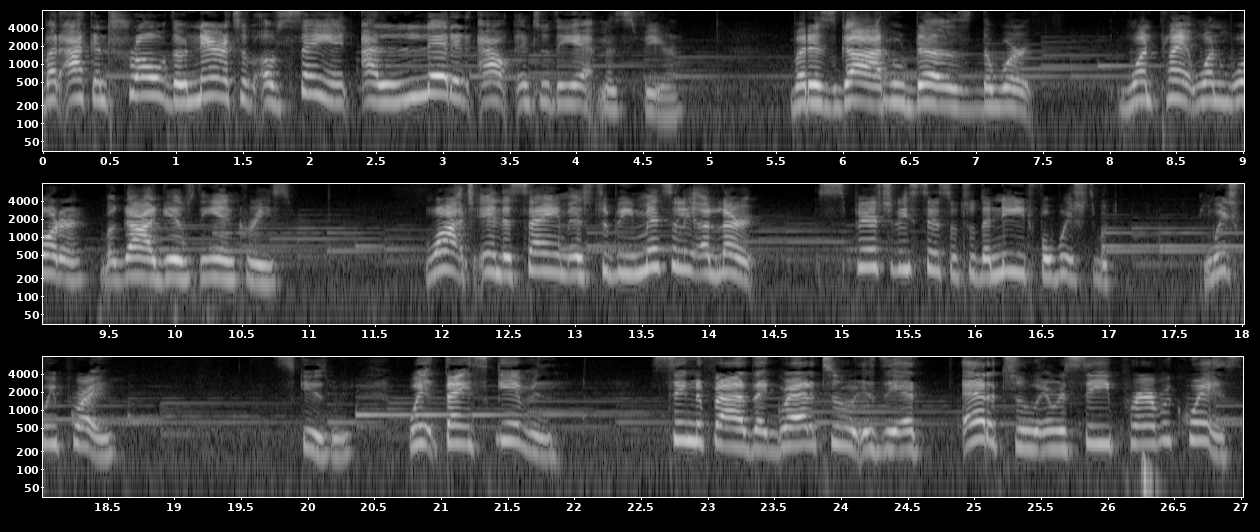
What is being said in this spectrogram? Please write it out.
but I control the narrative of saying, I let it out into the atmosphere. But it's God who does the work. One plant, one water, but God gives the increase. Watch in the same is to be mentally alert, spiritually sensitive to the need for which, which we pray. Excuse me with thanksgiving signifies that gratitude is the attitude and receive prayer requests.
